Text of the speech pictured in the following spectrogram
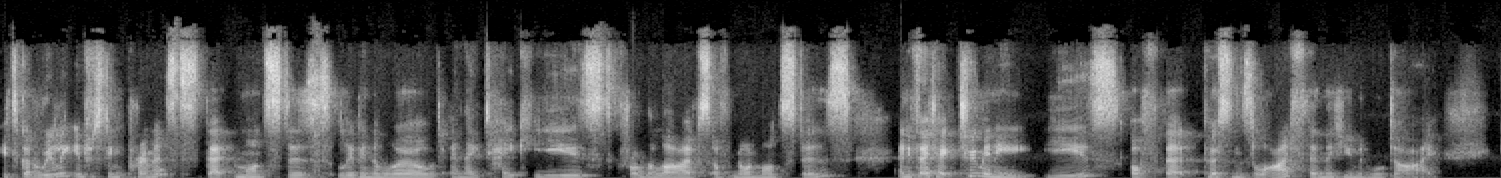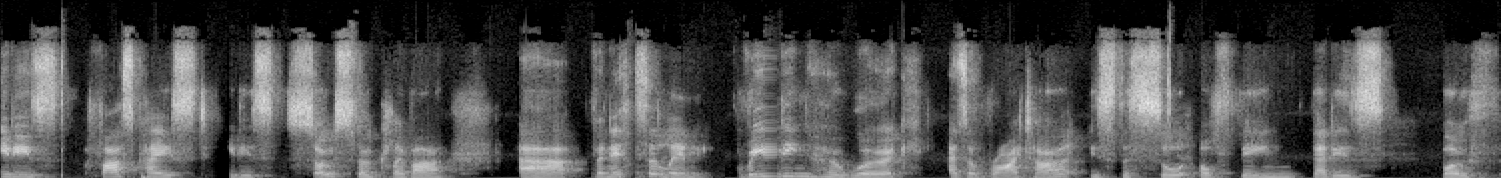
It's got a really interesting premise that monsters live in the world and they take years from the lives of non monsters. And if they take too many years off that person's life, then the human will die. It is fast paced, it is so, so clever. Uh, Vanessa Len, reading her work as a writer is the sort of thing that is both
